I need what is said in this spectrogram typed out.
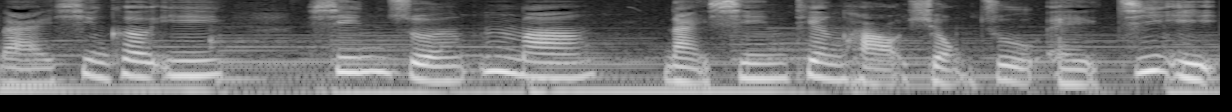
来信靠伊，心存毋忘，耐心听候上主的旨意。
